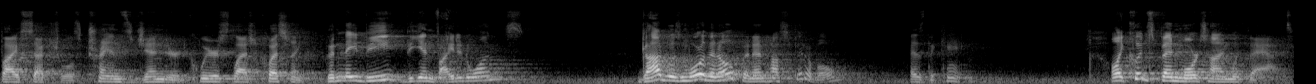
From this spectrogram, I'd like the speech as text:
bisexuals, transgendered, queer slash questioning, couldn't they be the invited ones? God was more than open and hospitable as the king. Well, I could spend more time with that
